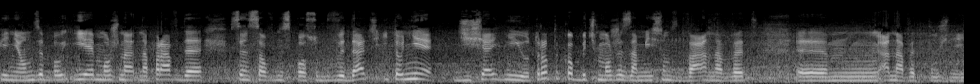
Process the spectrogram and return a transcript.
pieniądze, bo je można naprawdę w sensowny sposób wydać i to nie dzisiaj, nie jutro, tylko być może za miesiąc, dwa, a nawet, a nawet później.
